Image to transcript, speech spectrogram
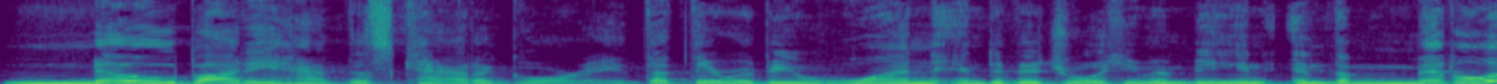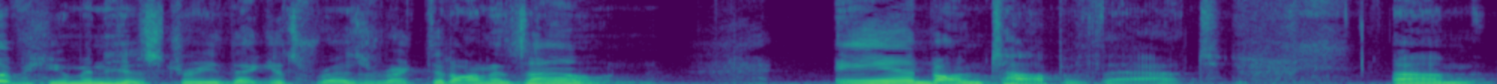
Nobody had this category that there would be one individual human being in the middle of human history that gets resurrected on his own. And on top of that, um,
